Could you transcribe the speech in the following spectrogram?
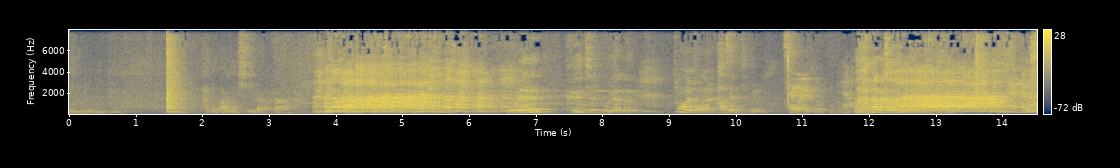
음. 아닌 심각가? 올해는 그, 저, 뭐야, 그, 쫑알쫑알 바세트를 생활 기록. 역시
